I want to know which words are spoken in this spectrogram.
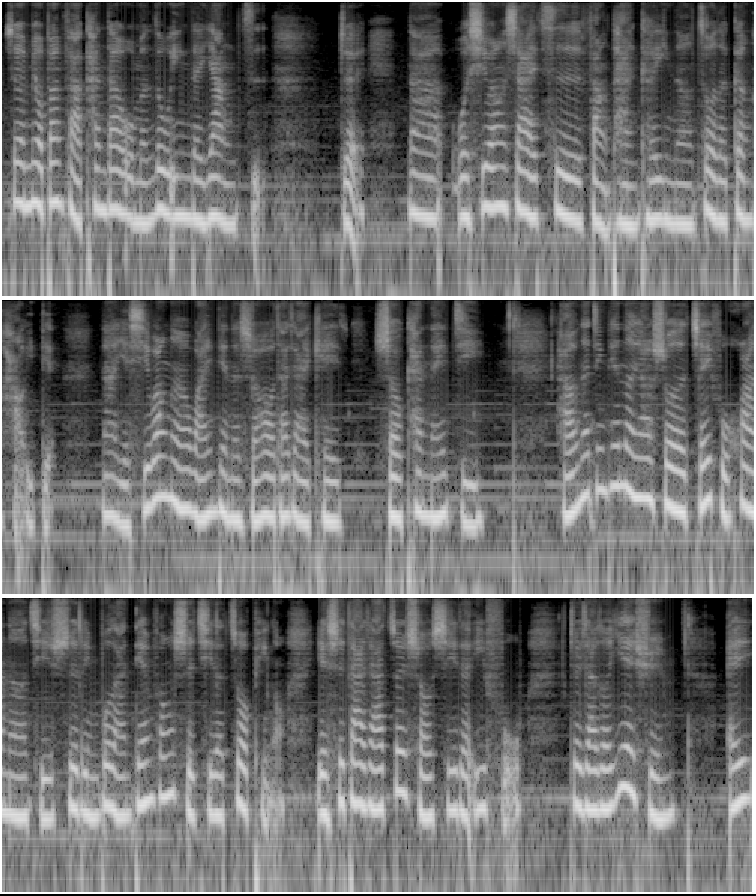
所以没有办法看到我们录音的样子。对。那我希望下一次访谈可以呢做得更好一点。那也希望呢晚一点的时候大家也可以收看那一集。好，那今天呢要说的这幅画呢，其实是林布兰巅峰时期的作品哦，也是大家最熟悉的一幅，就叫做《夜巡》。诶，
